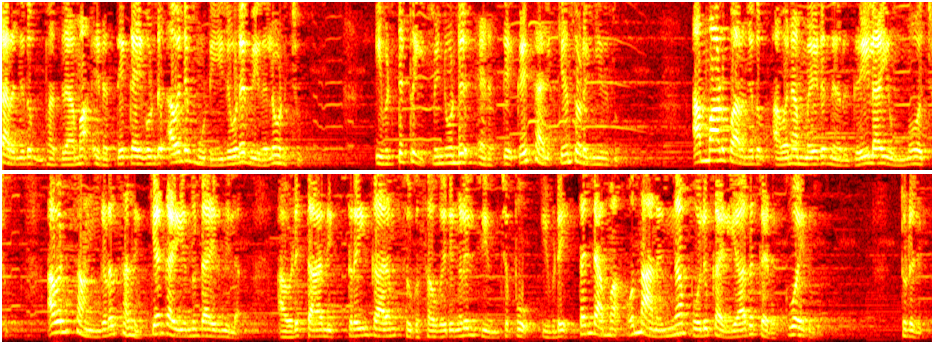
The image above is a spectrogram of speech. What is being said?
കരഞ്ഞതും ഭദ്രാമ ഇടത്തെ കൈകൊണ്ട് അവന്റെ മുടിയിലൂടെ വിരലോടിച്ചു ഇവിടുത്തെ ട്രീറ്റ്മെന്റ് കൊണ്ട് ഇടത്തെ കൈ ചലിക്കാൻ തുടങ്ങിയിരുന്നു. അമ്മാൾ പറഞ്ഞതും അവൻ അമ്മയുടെ നെറുകയിലായി ഉമ്മ വച്ചു. അവൻ സങ്കടം സഹിക്കാൻ കഴിയുന്നുണ്ടായിരുന്നില്ല. അവിടെ താൻ ഇത്രയും കാലം സുഖസൗകര്യങ്ങളിൽ ജീവിച്ചപ്പോ ഇവിടെ തന്റെ അമ്മ ഒന്ന് അനങ്ങാൻ പോലും കഴിയാതെ കിടക്കുമായിരുന്നു തുടരും.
